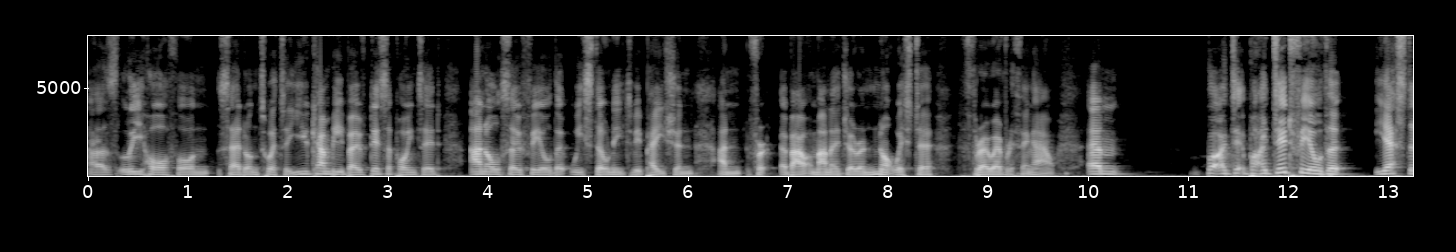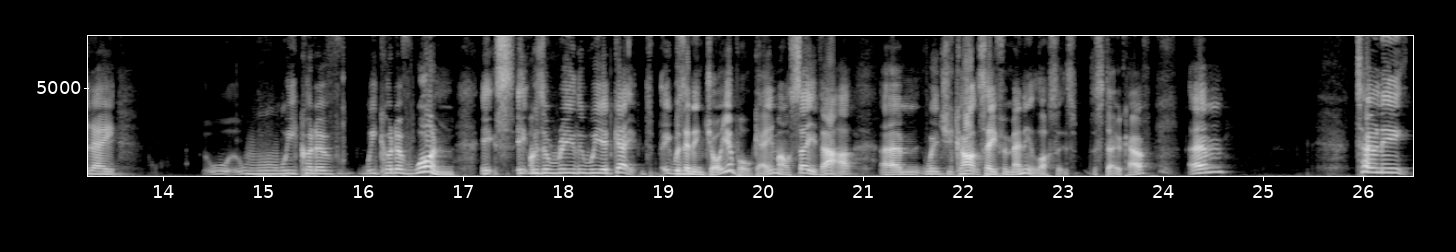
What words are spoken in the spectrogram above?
as Lee Hawthorne said on Twitter, you can be both disappointed and also feel that we still need to be patient and for about a manager and not wish to throw everything out. Um, but I did, but I did feel that yesterday we could have we could have won. It's it was a really weird game. It was an enjoyable game, I'll say that, um, which you can't say for many losses Stoke have. Um, Tony,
